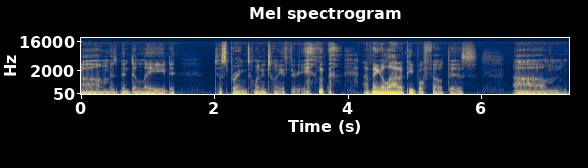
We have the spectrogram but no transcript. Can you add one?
um, has been delayed to spring 2023. I think a lot of people felt this. Um,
